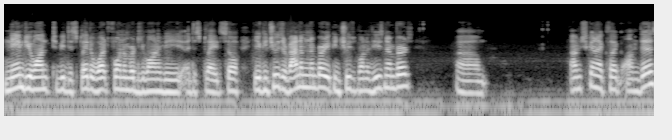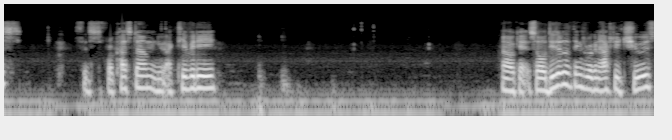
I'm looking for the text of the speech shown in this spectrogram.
name do you want to be displayed or what phone number do you want to be uh, displayed? So you can choose a random number you can choose one of these numbers. Um, I'm just gonna click on this. So it's for custom new activity. Okay so these are the things we're gonna actually choose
